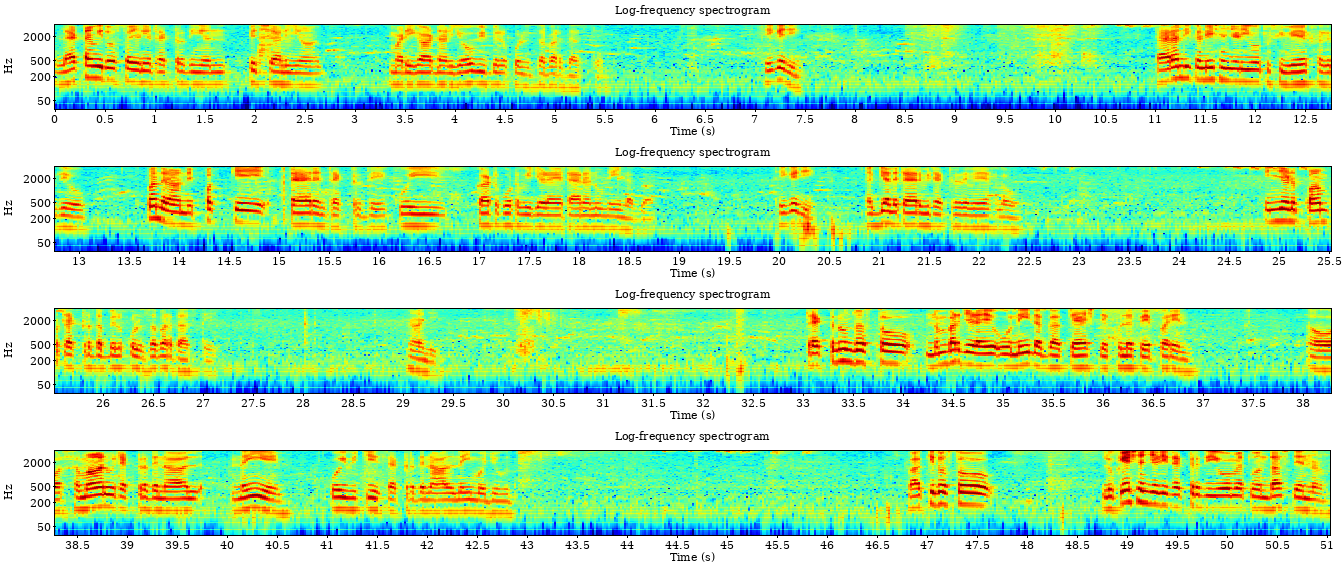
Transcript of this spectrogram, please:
ਲਾਈਟਾਂ ਵੀ ਦੋਸਤੋ ਜਿਹੜੀਆਂ ਟਰੈਕਟਰ ਦੀਆਂ ਪਿੱਛੇ ਵਾਲੀਆਂ, ਮੜੀ ਗਾਰਡ ਵਾਲੀ, ਉਹ ਵੀ ਬਿਲਕੁਲ ਜ਼ਬਰਦਸਤ ਹੈ ਠੀਕ ਹੈ ਜੀ? ਟਾਇਰਾਂ ਦੀ ਕੰਡੀਸ਼ਨ ਜਿਹੜੀ ਉਹ ਤੁਸੀਂ ਵੇਖ ਸਕਦੇ ਹੋ। 15 ਨੇ ਪੱਕੇ ਟਾਇਰ ਹਨ ਟਰੈਕਟਰ ਦੇ, ਕੋਈ ਕੱਟ ਕੁੱਟ ਵੀ ਜਿਹੜਾ ਹੈ ਟਾਇਰਾਂ ਨੂੰ ਨਹੀਂ ਲੱਗਾ। ਠੀਕ ਹੈ ਜੀ? ਅੱਗੇ ਵਾਲੇ ਟਾਇਰ ਵੀ ਟਰੈਕਟਰ ਦੇ ਵੇਖ ਲਓ। ਇੰਜਣ ਪੰਪ ਟਰੈਕਟਰ ਦਾ ਬਿਲਕੁਲ ਜ਼ਬਰਦਸਤ ਹੈ ਹਾਂਜੀ ਟਰੈਕਟਰ ਨੂੰ ਦੋਸਤੋ, ਨੰਬਰ ਜਿਹੜਾ ਹੈ ਉਹ ਨਹੀਂ ਲੱਗਾ, ਕੈਸ਼ ਦੇ ਖੁੱਲੇ ਪੇਪਰ ਹਨ ਔਰ ਸਮਾਨ ਵੀ ਟਰੈਕਟਰ ਦੇ ਨਾਲ ਨਹੀਂ ਹੈ, ਕੋਈ ਵੀ ਚੀਜ਼ ਟਰੈਕਟਰ ਦੇ ਨਾਲ ਨਹੀਂ ਮੌਜੂਦ। ਬਾਕੀ ਦੋਸਤੋ ਲੋਕੇਸ਼ਨ ਜਿਹੜੀ ਟਰੈਕਟਰ ਦੀ, ਉਹ ਮੈਂ ਤੁਹਾਨੂੰ ਦੱਸ ਦੇਣਾ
